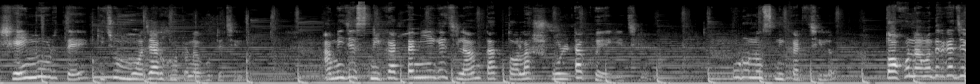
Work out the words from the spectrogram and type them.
সেই মুহূর্তে কিছু মজার ঘটনা ঘটেছিল। আমি যে স্নিকারটা নিয়ে গেছিলাম, তার তলার শোলটা ক্ষয়ে গেছিল। পুরনো স্নিকার ছিল। তখন আমাদের কাছে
